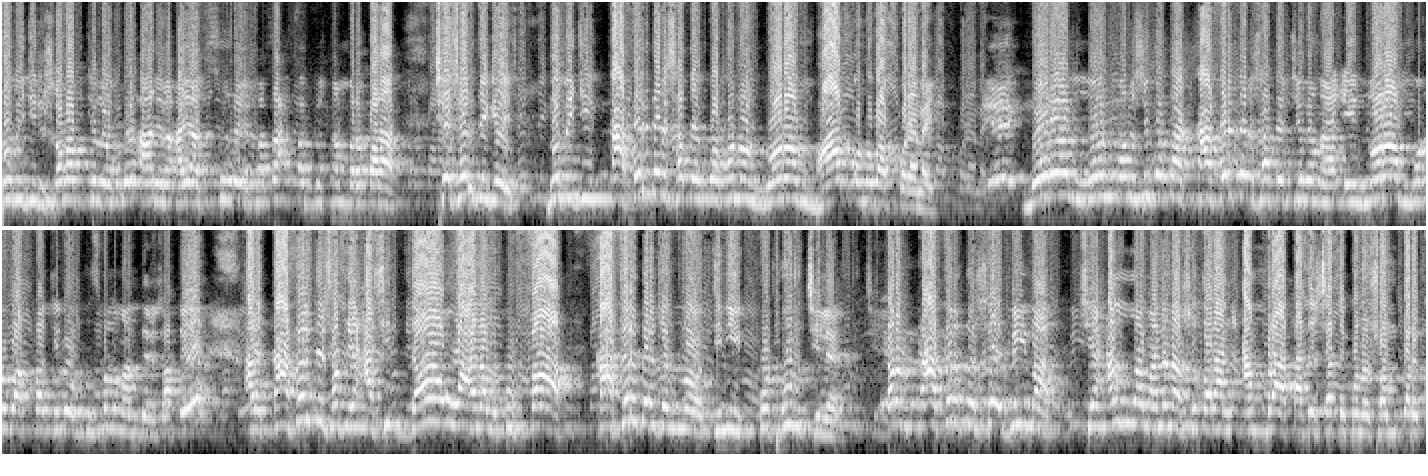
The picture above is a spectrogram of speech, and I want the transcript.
নবীজির স্বভাব ছিল কোরআনের আয়াত সূরা ফাতাহ 26 নম্বর পারা। শেষের দিকে নবীজি কাফেরদের সাথে কখনো নরম ভাব অনুভব করে নাই। নরম মন মানসিকতা কাফেরদের সাথে ছিল না এই নরম মনোভাবটা ছিল মুসলমানদের সাথে। আর কাফেরদের সাথে ও আলাল কুফফার কাফেরদের জন্য তিনি কঠোর ছিলেন। কারণ কাফের তো সে বেঈমান সে আল্লাহ মানে না সুতরাং আমরা তাদের সাথে কোনো সম্পর্ক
